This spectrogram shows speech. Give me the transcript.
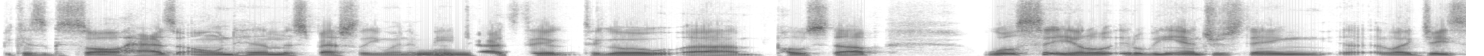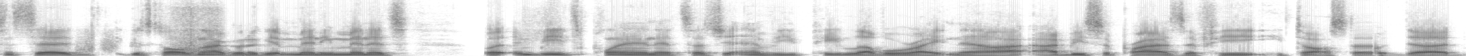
because Gasol has owned him, especially when Embiid mm-hmm. tries to to go um, post up we'll see. It'll it'll be interesting. Uh, like Jason said, Gasol's not going to get many minutes, but Embiid's playing at such an MVP level right now. I, would be surprised if he he tossed up a dud.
